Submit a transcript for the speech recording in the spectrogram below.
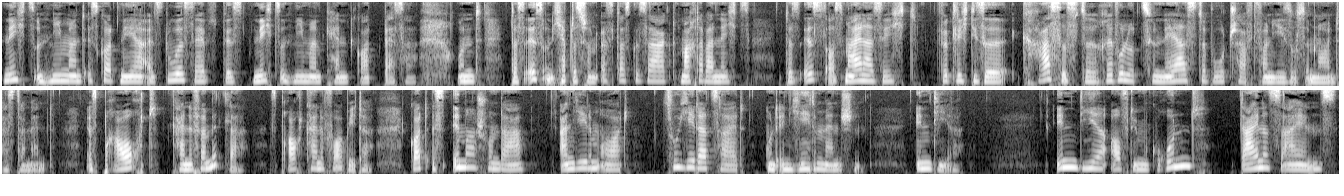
Nichts und niemand ist Gott näher, als du es selbst bist. Nichts und niemand kennt Gott besser. Und das ist, und ich habe das schon öfters gesagt, macht aber nichts, das ist aus meiner Sicht wirklich diese krasseste, revolutionärste Botschaft von Jesus im Neuen Testament. Es braucht keine Vermittler. Es braucht keine Vorbeter. Gott ist immer schon da, an jedem Ort, zu jeder Zeit und in jedem Menschen. In dir. In dir auf dem Grund deines Seins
